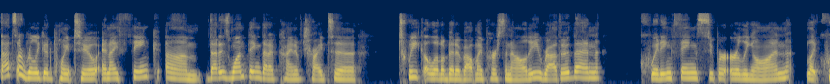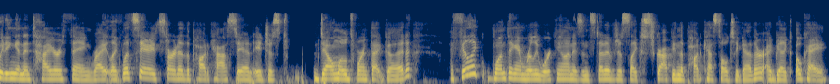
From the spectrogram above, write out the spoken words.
That's a really good point, too. And I think um, that is one thing that I've kind of tried to tweak a little bit about my personality rather than quitting things super early on, like quitting an entire thing, right? Like, let's say I started the podcast and it just downloads weren't that good. I feel like one thing I'm really working on is instead of just like scrapping the podcast altogether, I'd be like, okay,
